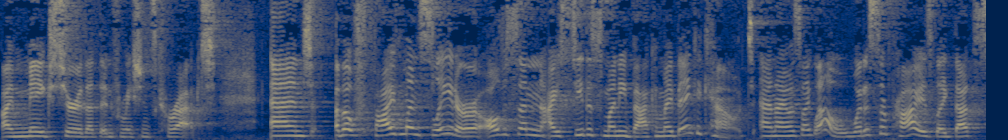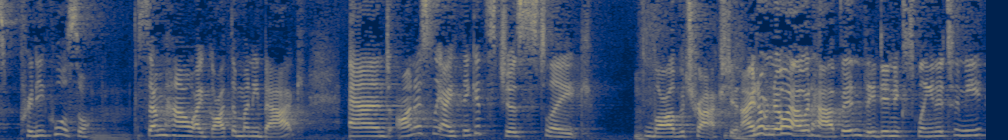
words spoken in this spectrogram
I make sure that the information is correct. And about five months later, all of a sudden, I see this money back in my bank account. And I was like, wow, what a surprise. Like, that's pretty cool. So mm. somehow I got the money back. And honestly, I think it's just like, law of attraction. I don't know how it happened. They didn't explain it to me.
